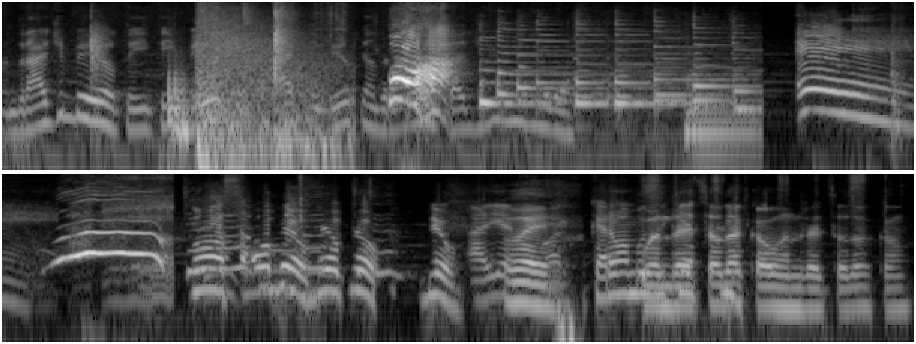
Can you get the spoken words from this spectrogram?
Andrade e Bel, tem, tem Bel, tem Andrade, tem Bel, tem Andrade. Porra! Tá de... É! Nossa, ô Bel, Bel, Bel, Bel. Aí é Oi. Eu quero uma O musiquinha Andrade saiu da triste. cal, o Andrade saiu da cal.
